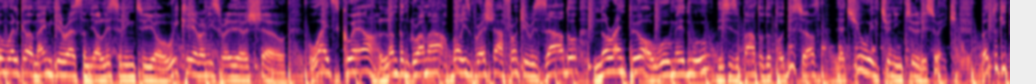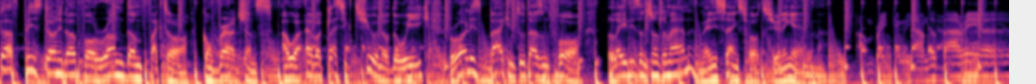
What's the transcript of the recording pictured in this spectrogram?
Welcome, welcome. I'm Giras and you're listening to your weekly EverMix radio show. White Square, London Grammar, Boris Brejcha, Frankie Rizzardo, Nora Pure, WhoMadeWho. This is a part of the producers that you will tune into this week. But to kick off, please turn it up for Random Factor, Convergence, our ever classic tune of the week, released back in 2004. Ladies and gentlemen, many thanks for tuning in. The barriers.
